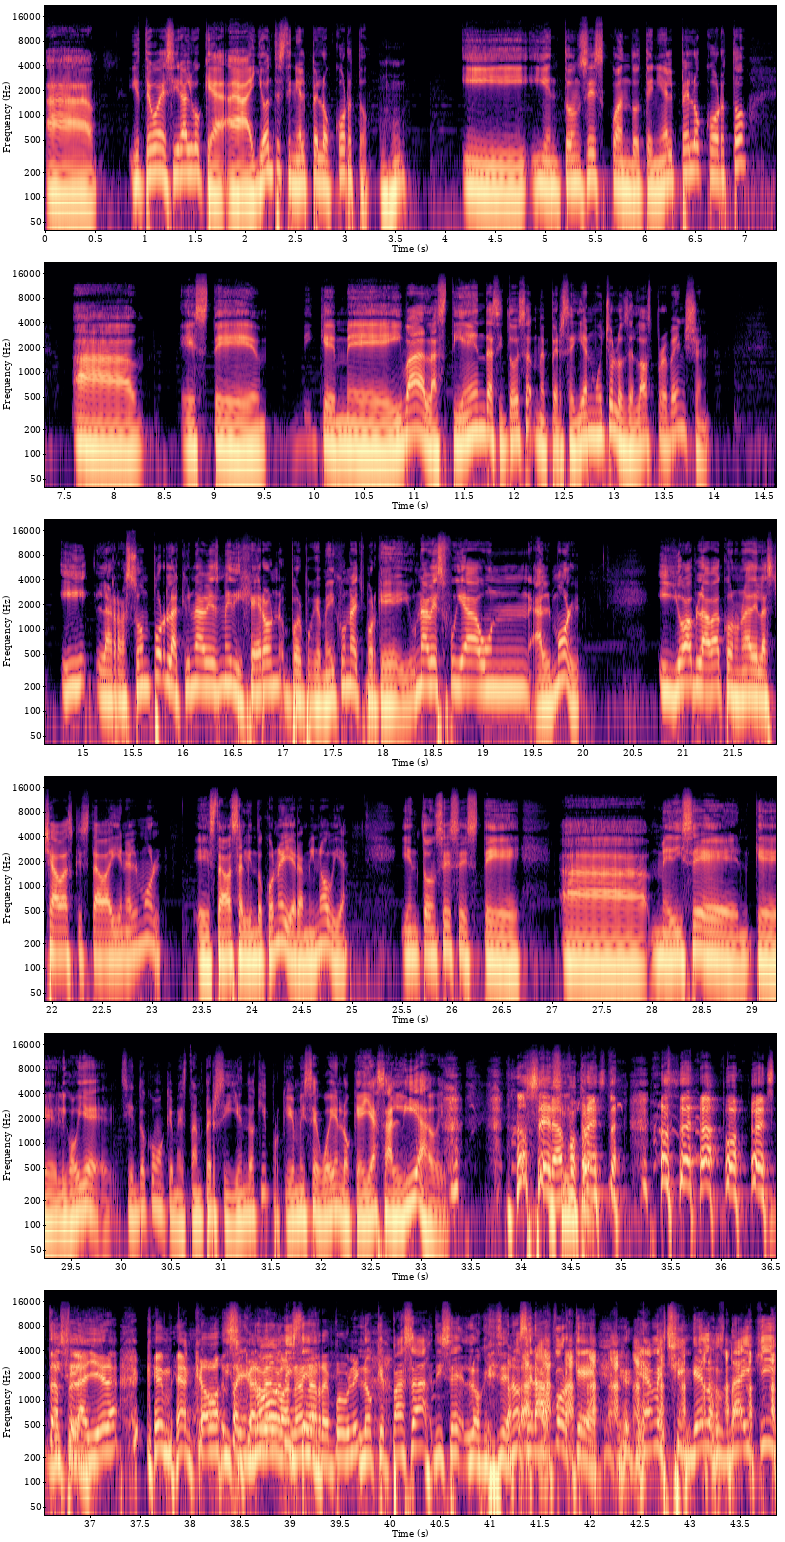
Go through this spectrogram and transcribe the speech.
ah, yo te voy a decir algo que ah, yo antes tenía el pelo corto. Ujú. Y, entonces cuando tenía el pelo corto, ah, este, que me iba a las tiendas y todo eso, me perseguían mucho los de Loss Prevention. Y la razón por la que una vez me dijeron, porque me dijo una, porque una vez fui a un, al mall y yo hablaba con una de las chavas que estaba ahí en el mall. Estaba saliendo con ella, era mi novia. Y entonces, este, Ah, me dice que le digo, oye, siento como que me están persiguiendo aquí, porque yo me dice, güey, en lo que ella salía, güey. No será por esta, no será por esta playera que me acabo de sacar no, del Banana Republic. Lo que pasa, dice, lo que dice, no será porque, ya me chingué los Nike.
